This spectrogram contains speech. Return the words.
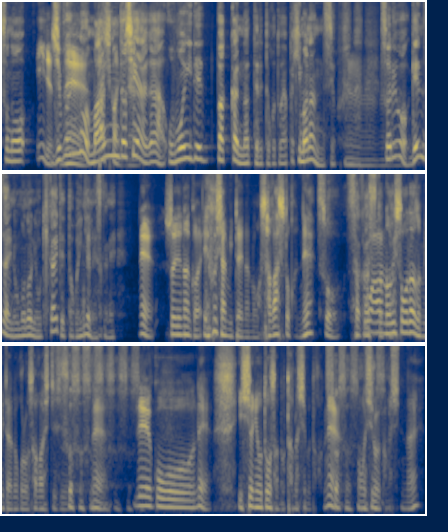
その、いいね自分のマインドシェ確アが思い出ばっかになってるってことはやっぱ暇なんですよ。それを現在のものに置き換えていった方がいいんじゃないですかね。ね、それでなんか F 社みたいなのを探すとかね。そう、探すとか。は伸びそうだぞみたいなところを探してしそうそうそうねそうそう。で、こうね、一緒にお父さんと楽しむとかね。そうそうそう面白いかもしれない。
